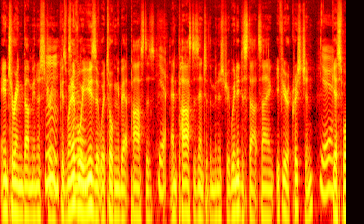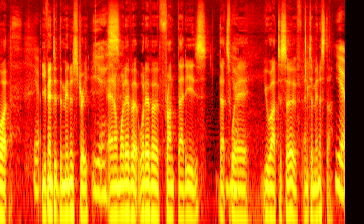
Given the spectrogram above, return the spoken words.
entering the ministry. Because whenever we Mm. use it, we're talking about pastors, Yep. and pastors enter the ministry. We need to start saying, if you're a Christian, Yeah. guess what? Yep. You've entered the ministry, Yes. and on whatever whatever front that is, that's Yep. where you are to serve and to minister. Yeah,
